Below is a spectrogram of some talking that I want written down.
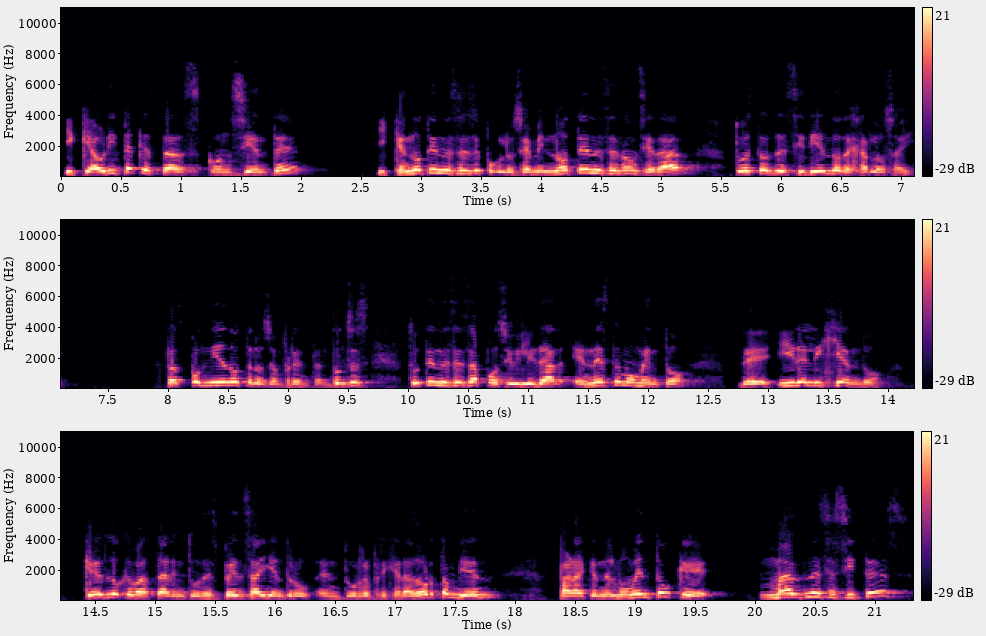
y que ahorita que estás consciente y que no tienes esa hipoglucemia y no tienes esa ansiedad, tú estás decidiendo dejarlos ahí. Estás poniéndotelos enfrente. Entonces, tú tienes esa posibilidad en este momento de ir eligiendo qué es lo que va a estar en tu despensa y en tu, en tu refrigerador también, para que en el momento que más necesites,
